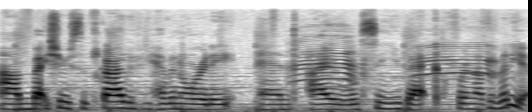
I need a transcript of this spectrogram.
um, make sure you subscribe if you haven't already and I will see you back for another video.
